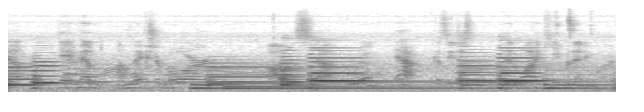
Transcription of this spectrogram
Amp, gave him a mixer board, all this stuff. Yeah, because he just didn't want to keep it anymore.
